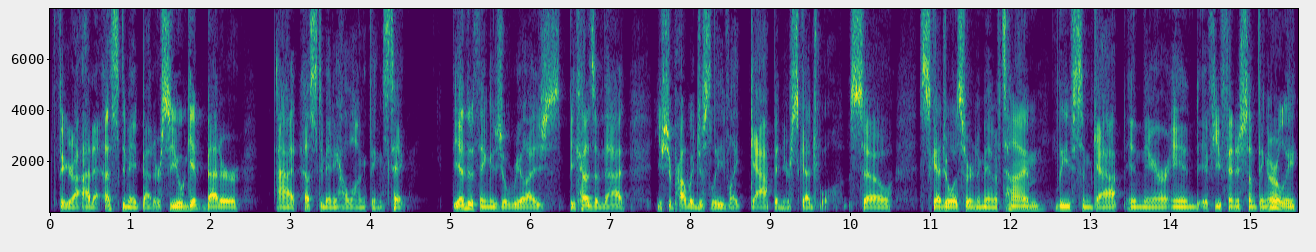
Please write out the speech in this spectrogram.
figure out how to estimate better. So you'll get better at estimating how long things take. The other thing is you'll realize because of that, you should probably just leave like gap in your schedule. So schedule a certain amount of time, leave some gap in there. And if you finish something early,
